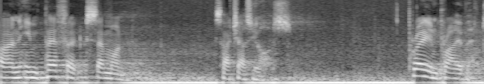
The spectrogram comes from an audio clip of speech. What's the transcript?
an imperfect sermon such as yours. Pray in private.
